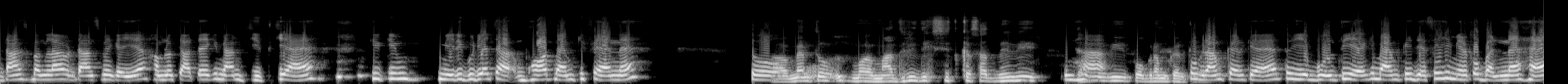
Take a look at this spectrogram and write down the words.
dance Bangla dance में गई है। हम लोग चाहते हैं कि मैम जीत के आए क्योंकि मेरी गुड़िया बहुत मैम की फ़ैन है। तो मैम तो माधुरी दीक्षित के साथ भी भी हाँ। भी प्रोग्राम करके। प्रोग्राम करके आए तो ये बोलती है कि मैम के जैसे ही मेरे को बनना है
